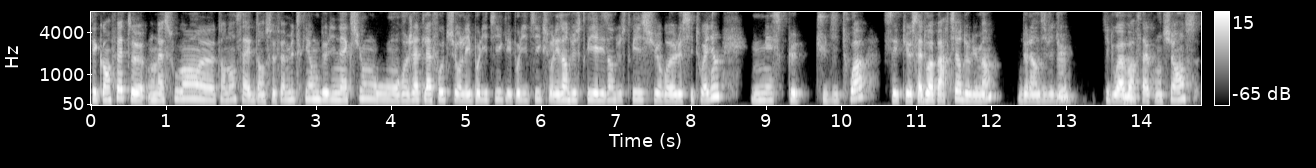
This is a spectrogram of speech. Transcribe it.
C'est qu'en fait, euh, on a souvent tendance à être dans ce fameux triangle de l'inaction où on rejette la faute sur les politiques, les politiques sur les industries et les industries sur le citoyen. Mais ce que tu dis, toi, c'est que ça doit partir de l'humain, de l'individu, mmh. qui doit avoir mmh. sa conscience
